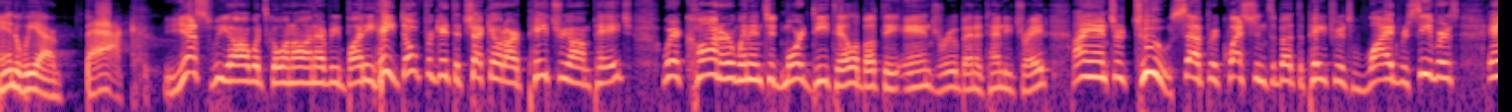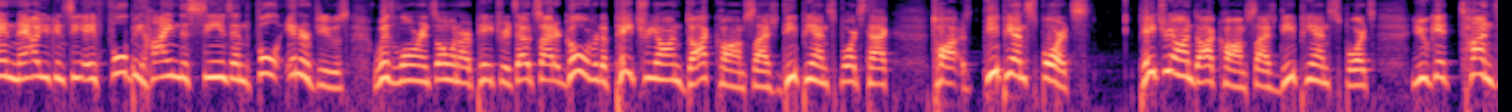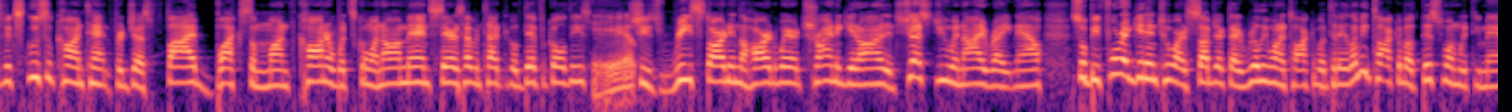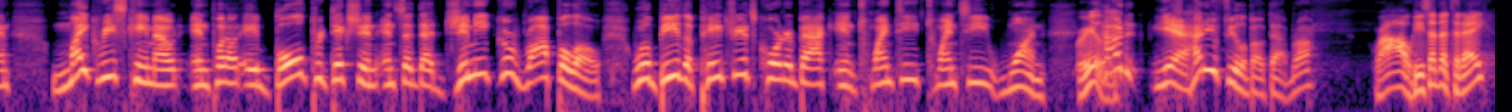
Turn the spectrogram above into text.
And we are back. Yes, we are. What's going on, everybody? Hey, don't forget to check out our Patreon page where Connor went into more detail about the Andrew Benintendi trade. I answered two separate questions about the Patriots wide receivers, and now you can see a full behind the scenes and full interviews with Lawrence Owen, our Patriots outsider. Go over to patreon.com slash DPN Sports Talk, DPN Sports patreon.com slash dpn sports. You get tons of exclusive content for just five bucks a month. Connor what's going on man? Sarah's having technical difficulties. Yep. she's restarting the hardware trying to get on it's just you and i right now. So before i get into our subject i really want to talk about today let me talk about this one with you man Mike Reiss came out and put out a bold prediction and said that jimmy garoppolo will be the patriots quarterback in 2021 Really? how did yeah how do you feel about that bro Wow, he said that today?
